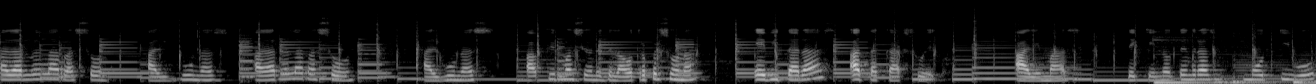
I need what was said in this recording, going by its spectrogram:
a la razón algunas, a darle la razón a algunas afirmaciones de la otra persona, evitarás atacar su ego además de que no tendrás motivos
